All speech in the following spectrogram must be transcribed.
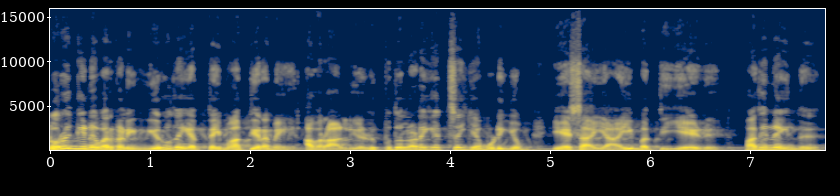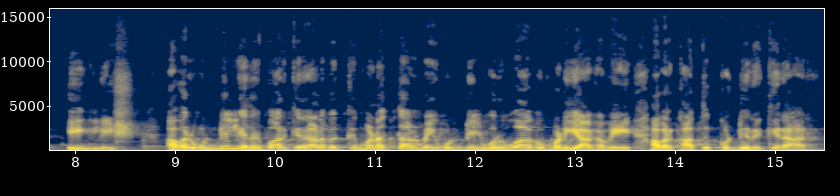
நொறுங்கினவர்களின் இருதயத்தை மாத்திரமே அவரால் எழுப்புதல் அடையச் செய்ய முடியும். ஏசாயா ஐம்பத்தி ஏழு பதினைந்து இங்கிலீஷ். அவர் உன்னில் எதிர்பார்க்கிற அளவுக்கு மனத்தாழ்மை உன்னில் உருவாகும்படியாகவே அவர் காத்து கொண்டிருக்கிறார்.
